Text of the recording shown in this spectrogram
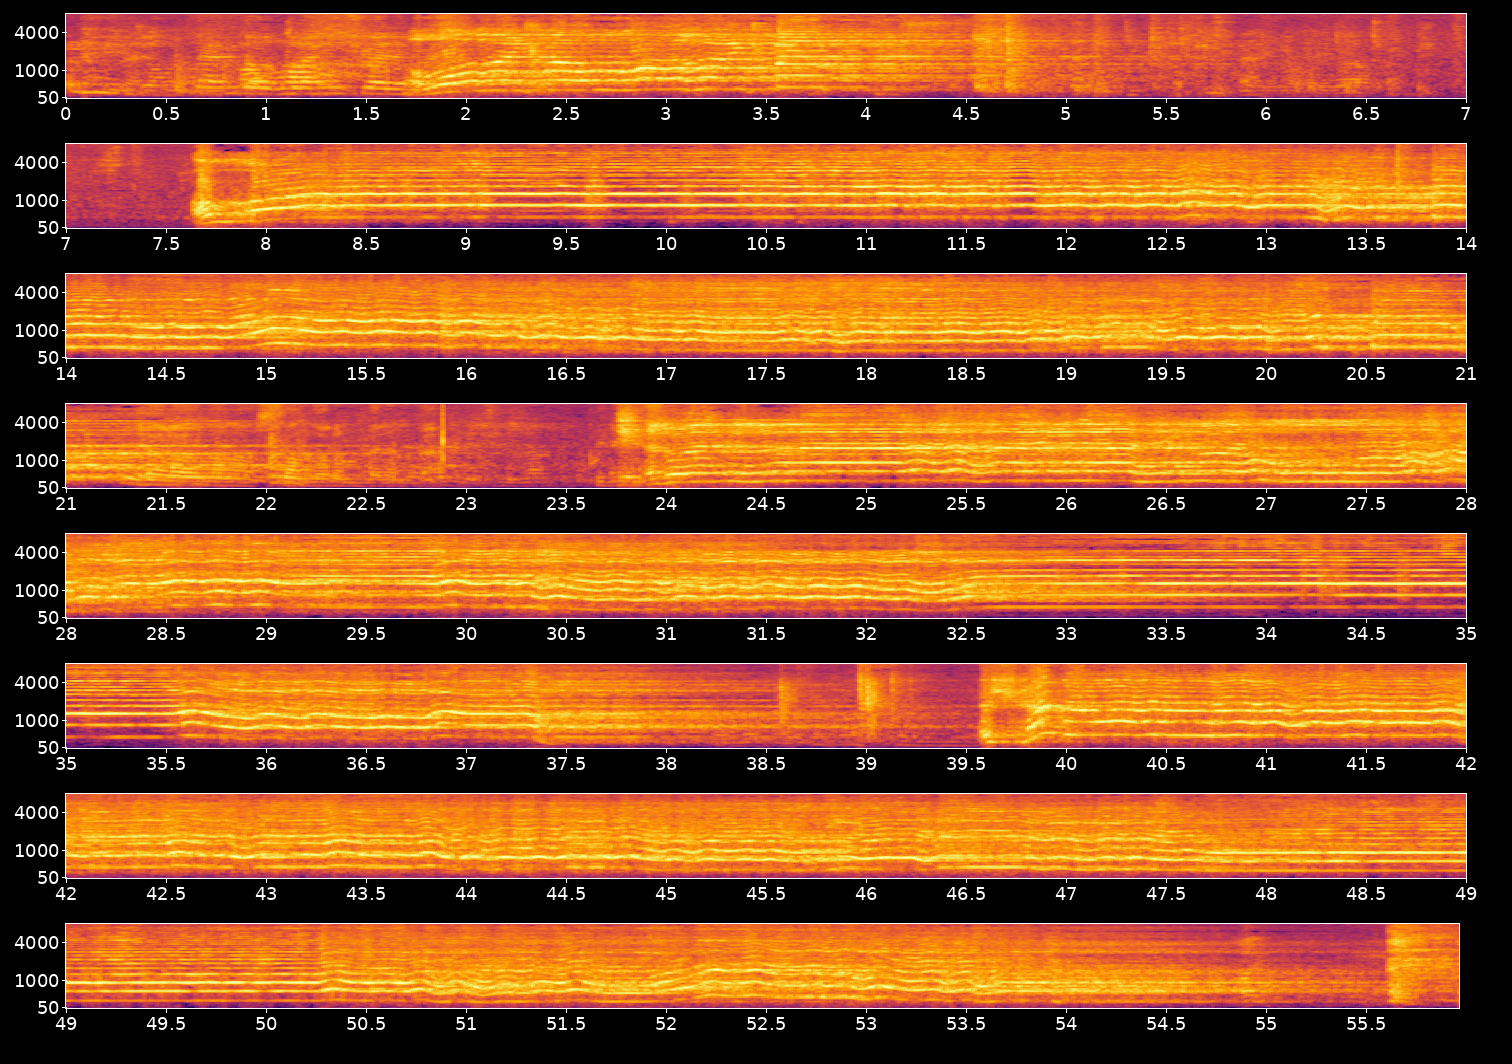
Ben de oturayım şöyle. Allahu Ekber, Allahu Ekber. Yaralan aslanlarım benim be. Eşhedü en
